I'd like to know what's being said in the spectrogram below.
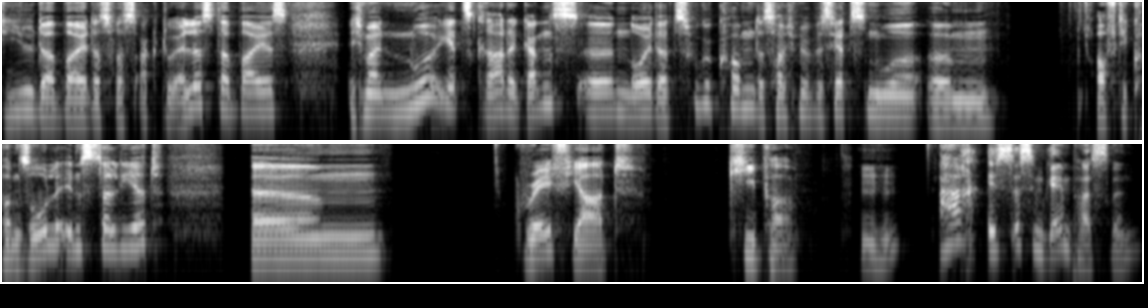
Deal dabei, dass was Aktuelles dabei ist. Ich meine, nur jetzt gerade ganz äh, neu dazugekommen, das habe ich mir bis jetzt nur ähm, auf die Konsole installiert. Ähm, Graveyard Keeper. Mhm. Ach, ist das im Game Pass drin?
